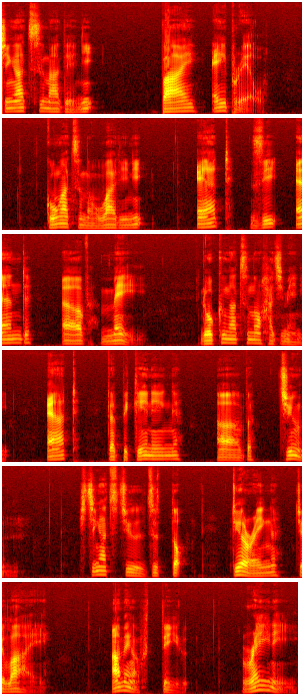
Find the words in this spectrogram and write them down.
4月までに by April 5月の終わりに at the end of May 6月の初めに at the beginning of June 7月中ずっと during July 雨が降っている rainy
